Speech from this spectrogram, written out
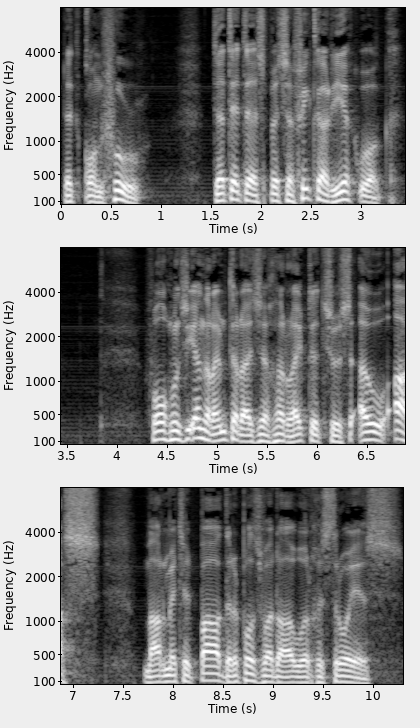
dit kon voel. Dit het 'n spesifieke reuk ook. Volgens een ruimtereisiger ruik dit soos ou as, maar met 'n paar druppels wat daaroor gestrooi is.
